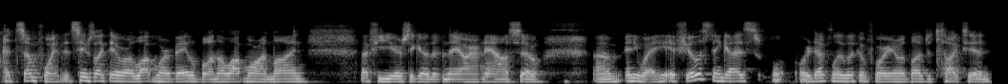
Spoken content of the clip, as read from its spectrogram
at some point. It seems like they were a lot more available and a lot more online a few years ago than they are now. So, um, anyway, if you're listening, guys, we're definitely looking for you and would love to talk to you. And,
